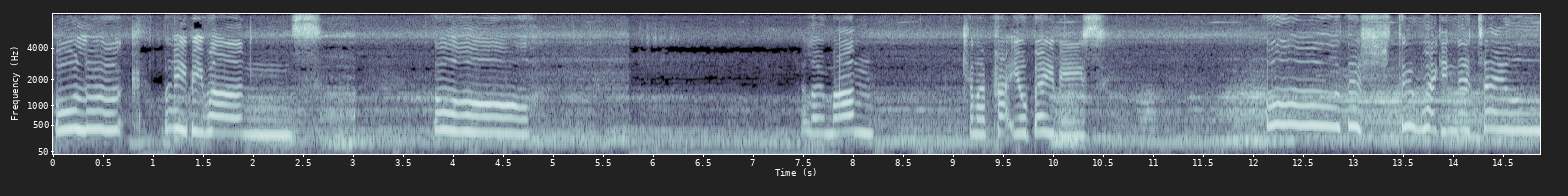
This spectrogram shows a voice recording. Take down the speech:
Oh, look, baby ones. Oh. Hello, Mum. Can I pat your babies? Oh, they're, they're wagging their tails.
